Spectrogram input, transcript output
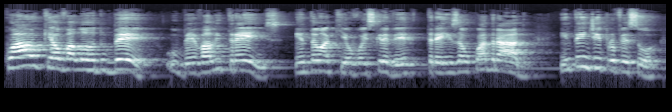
Qual que é o valor do B? O B vale 3. Então aqui eu vou escrever 3 ao quadrado. Entendi, professor.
